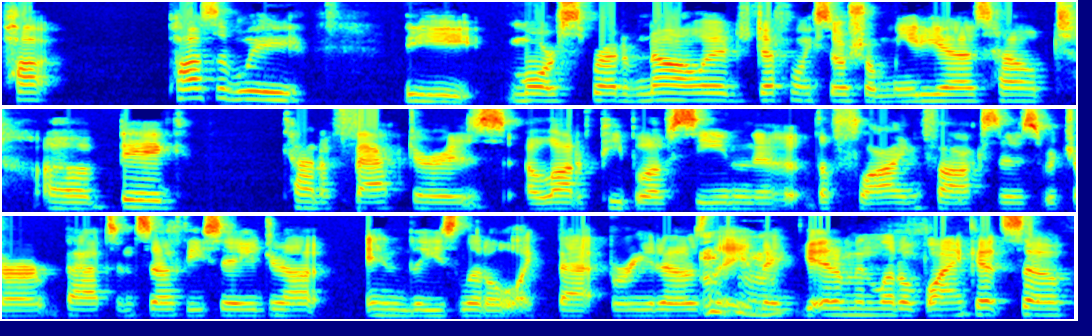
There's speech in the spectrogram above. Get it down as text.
po- possibly the more spread of knowledge, definitely social media has helped. A big kind of factor is a lot of people have seen the, the flying foxes, which are bats in Southeast Asia, in these little like bat burritos. Mhm. They, they get them in little blankets. So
